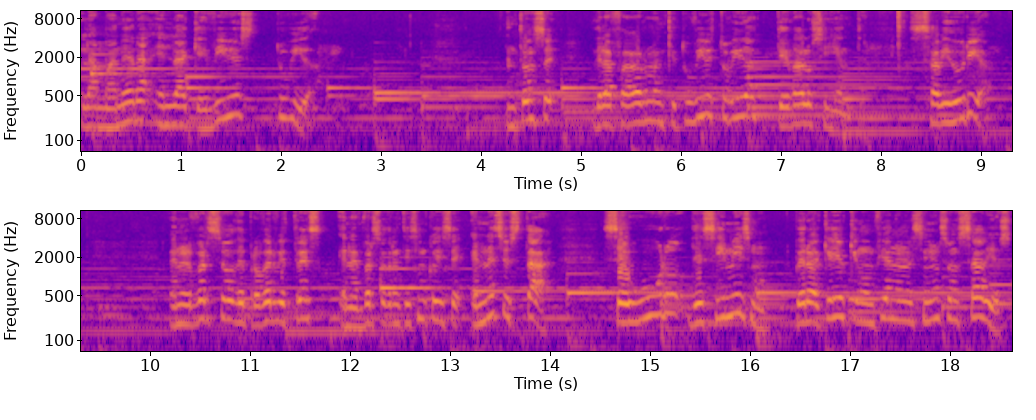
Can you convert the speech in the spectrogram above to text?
la manera en la que vives tu vida. Entonces, de la forma en que tú vives tu vida, te da lo siguiente. Sabiduría. En el verso de Proverbios 3, en el verso 35 dice, el necio está seguro de sí mismo, pero aquellos que confían en el Señor son sabios,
